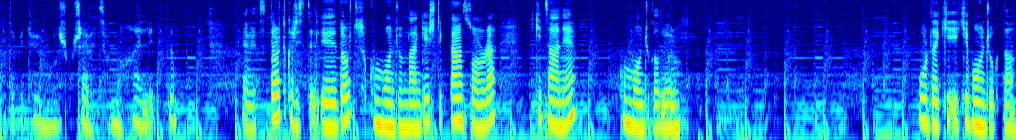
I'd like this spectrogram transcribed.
Burada bir düğüm oluşmuş. Evet bunu hallettim. Evet 4 kristal e, 4 kum boncuğumdan geçtikten sonra iki tane kum boncuk alıyorum. Buradaki iki boncuktan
